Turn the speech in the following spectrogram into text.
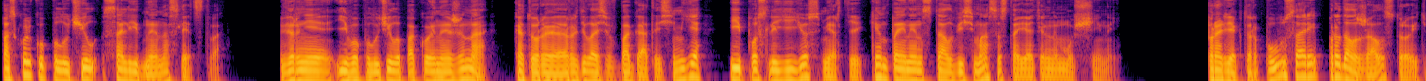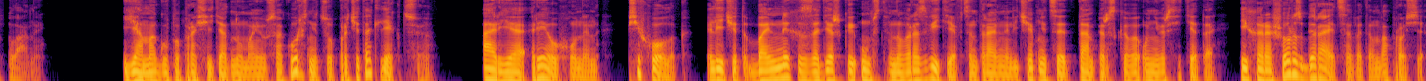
поскольку получил солидное наследство. Вернее, его получила покойная жена, которая родилась в богатой семье, и после ее смерти Кемпейнен стал весьма состоятельным мужчиной. Проректор Паусари продолжал строить планы. «Я могу попросить одну мою сокурсницу прочитать лекцию. Ария Реухунен, психолог, лечит больных с задержкой умственного развития в Центральной лечебнице Тамперского университета и хорошо разбирается в этом вопросе.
